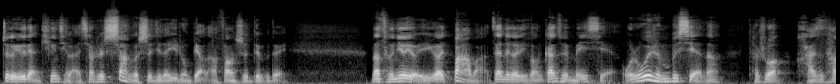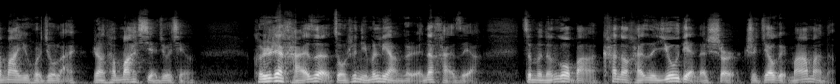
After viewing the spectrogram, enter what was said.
这个优点听起来像是上个世纪的一种表达方式，对不对？那曾经有一个爸爸在那个地方干脆没写，我说为什么不写呢？他说孩子他妈一会儿就来，让他妈写就行。可是这孩子总是你们两个人的孩子呀，怎么能够把看到孩子优点的事儿只交给妈妈呢？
